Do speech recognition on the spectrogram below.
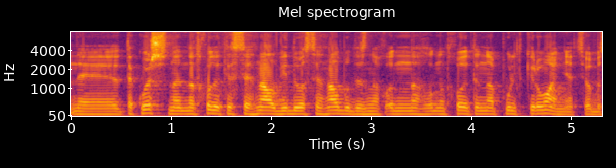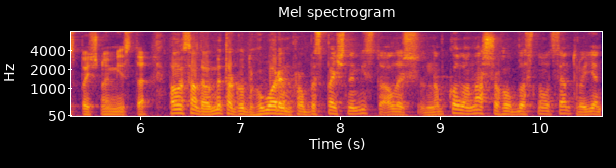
е, також на- надходити сигнал, відеосигнал буде знаход- на- надходити на пульт керування цього безпечного міста. Пане Олександре, ми так от говоримо про безпечне місто, але ж навколо нашого обласного центру є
